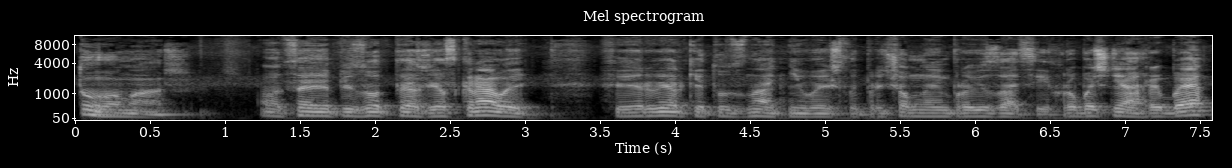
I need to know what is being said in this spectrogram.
Томаш. Оцей епізод теж яскравий. Феєрверки тут знатні вийшли, причому на імпровізації. Хробачня грибе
